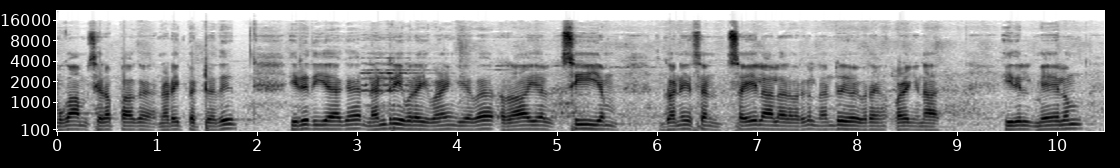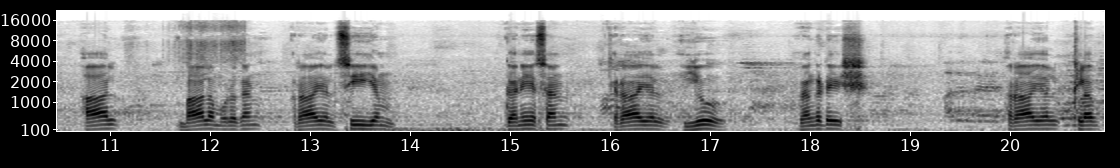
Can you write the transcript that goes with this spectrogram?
முகாம் சிறப்பாக நடைபெற்றது. இறுதியாக நன்றி உரை வழங்கியவர் ராயல் சிஎம் கணேசன் செயலாளர் அவர்கள் நன்றி உரை வழங்கினார். இதில் மேலும் ஆல் Balamurugan royal CM Ganesan royal U. Venkatesh royal club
